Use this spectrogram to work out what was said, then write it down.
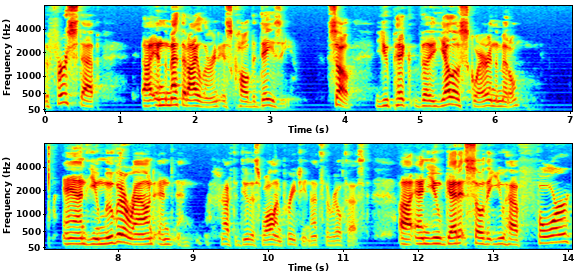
The first step uh, in the method I learned is called the daisy. So you pick the yellow square in the middle and you move it around, and, and I have to do this while I'm preaching, that's the real test. Uh, and you get it so that you have four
